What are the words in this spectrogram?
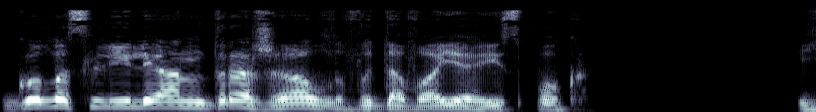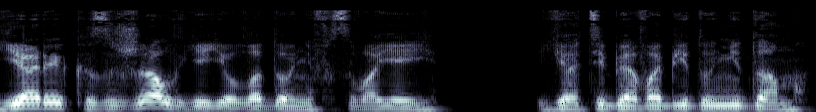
Голос Лилиан дрожал, выдавая испуг. Ярик сжал ее ладонь в своей. «Я тебя в обиду не дам».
